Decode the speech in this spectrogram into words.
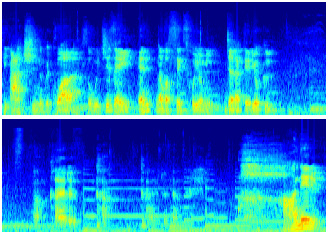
the action of the koala. So which is A. And number six, 暦。じゃなくて、力。あ、カエルか。カエルが。跳 Hanele,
